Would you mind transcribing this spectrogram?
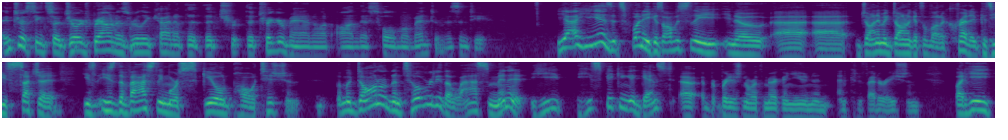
Interesting. So George Brown is really kind of the the, tr- the trigger man on, on this whole momentum, isn't he? Yeah, he is. It's funny because obviously, you know, uh, uh, Johnny Macdonald gets a lot of credit because he's such a he's he's the vastly more skilled politician. But Macdonald, until really the last minute, he he's speaking against uh, British North American Union and Confederation. But he,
